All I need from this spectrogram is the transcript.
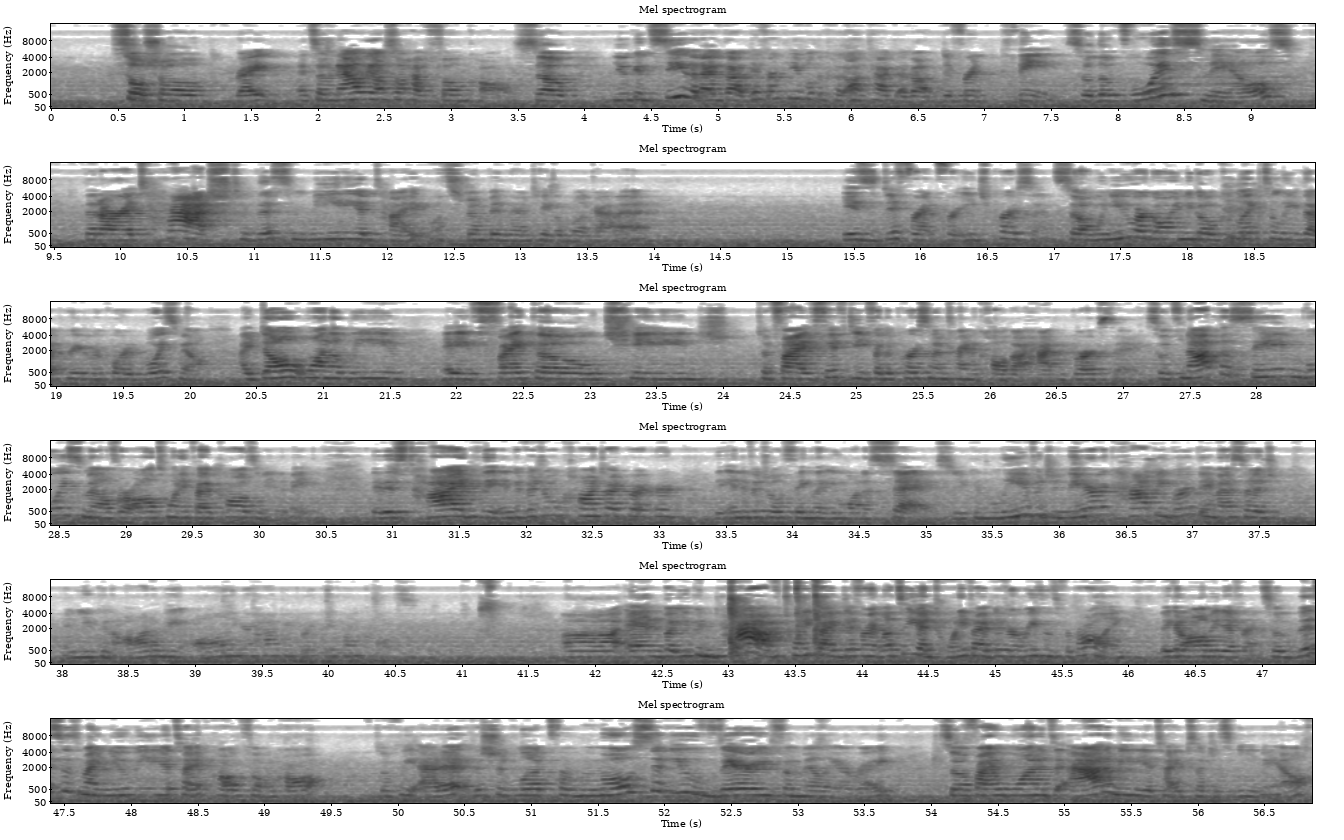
Social, right? And so now we also have phone calls. So you can see that I've got different people to contact about different things. So the voicemails that are attached to this media type, let's jump in there and take a look at it, is different for each person. So when you are going to go click to leave that pre-recorded voicemail, I don't want to leave a FICO change to 550 for the person I'm trying to call about happy birthday. So it's not the same voicemail for all 25 calls you need to make. It is tied to the individual contact record, the individual thing that you want to say. So you can leave a generic happy birthday message and you can automate all your happy birthday phone calls. Uh, and but you can have 25 different. Let's say you had 25 different reasons for calling. They can all be different. So this is my new media type called phone call. So if we edit, this should look for most of you very familiar, right? So if I wanted to add a media type such as email,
